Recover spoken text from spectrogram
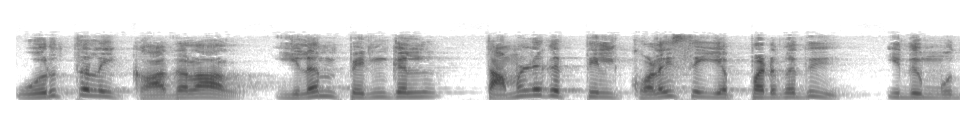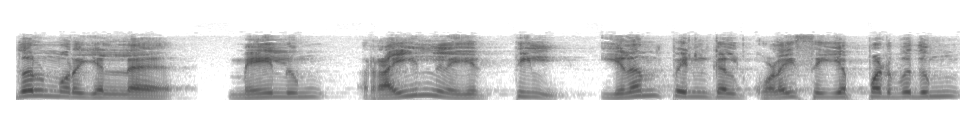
ஒருத்தலை காதலால் இளம் பெண்கள் தமிழகத்தில் கொலை செய்யப்படுவது இது முதல் முறையல்ல. மேலும் ரயில் நிலையத்தில் இளம் பெண்கள் கொலை செய்யப்படுவதும்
